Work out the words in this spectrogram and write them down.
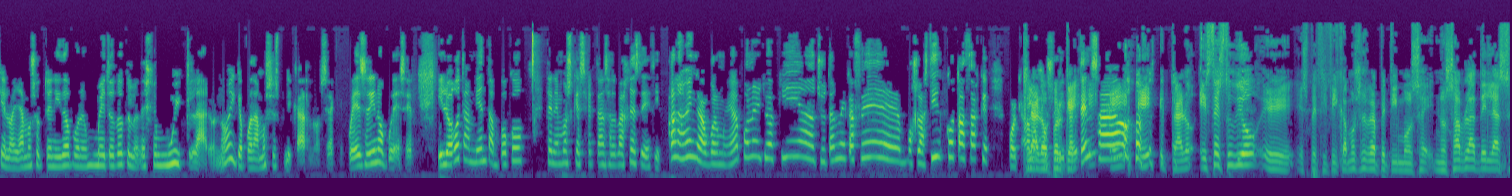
que lo hayamos obtenido por un método que lo deje muy claro, ¿no? Y que podamos explicarlo. O sea, que puede ser y no puede ser. Y luego también tampoco tenemos que ser tan salvajes de decir, ¡hala, venga, pues me voy a poner yo aquí a chutarme café, pues las cinco tazas que... Porque claro, porque... Eh, eh, eh, claro, este estudio, especificamos y repetimos, nos habla de las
